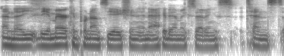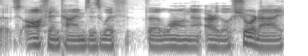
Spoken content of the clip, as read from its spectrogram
and the the American pronunciation in academic settings tends to oftentimes is with the long or the short I,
